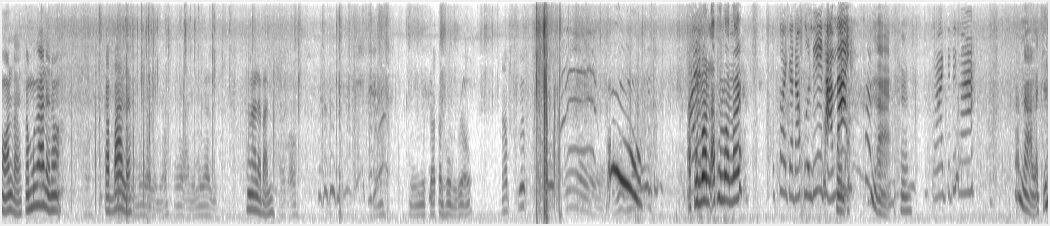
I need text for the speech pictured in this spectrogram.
ร้อนหลายก็เมื่อเลยเนาะกลับบ้านแล้วเมื่อเดี๋ยวงานนี่เมื่อนี่เมื่ออะไรบ้านนี้เอาเอานี่ซักกันห่มด้วยเอาครับปึ๊บโอ้ เอาขึ้นรถเอาขึ้นรถเลยเคยกันเอาคืนดีถามได้ขันหนาเพิ่นมากินที่มาขันหนาละกิน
